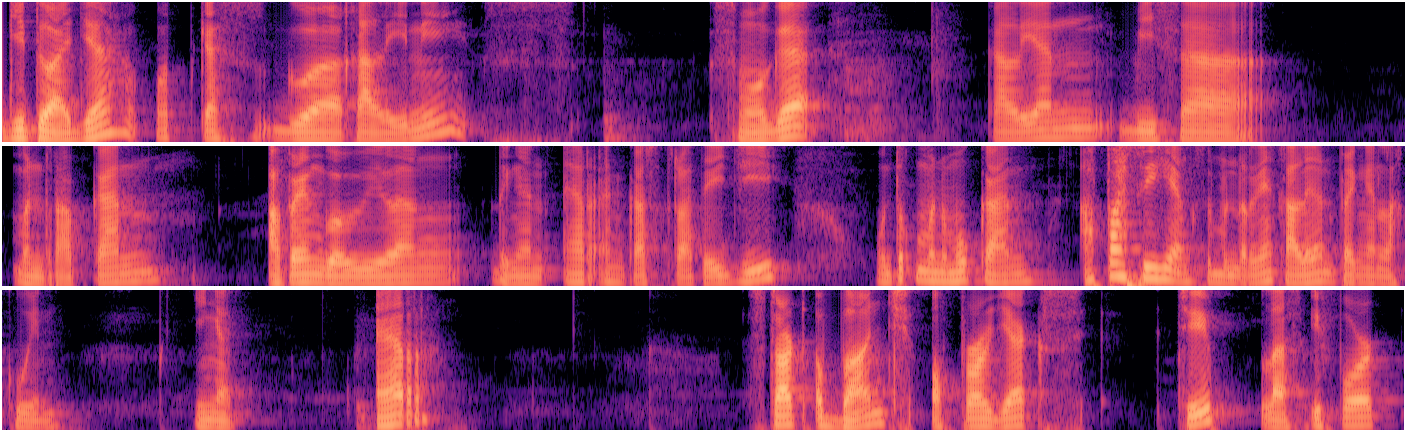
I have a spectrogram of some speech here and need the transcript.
gitu aja podcast gue kali ini. Semoga kalian bisa menerapkan apa yang gue bilang dengan RNK strategi untuk menemukan apa sih yang sebenarnya kalian pengen lakuin. Ingat, R start a bunch of projects cheap, less effort,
